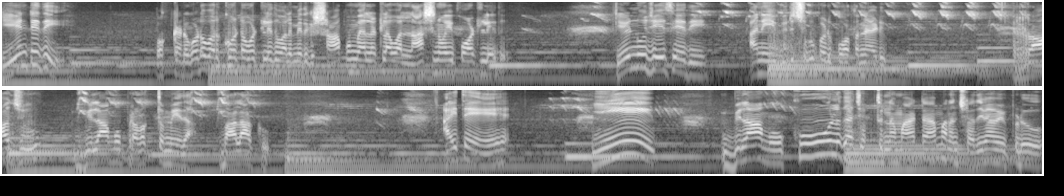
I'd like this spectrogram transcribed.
ఏంటిది? ఒక్కడ కూడా వర్కౌట్ అవ్వట్లేదు వాళ్ళ మీదకి శాపం వెళ్ళట్లా వాళ్ళు నాశనం అయిపోవట్లేదు. ఏం నువ్వు చేసేది? అని విరుచుకు పడిపోతున్నాడు రాజు బిలాము ప్రవక్త మీద బాలాకు. అయితే ఈ బిలాము కూల్గా చెప్తున్న మాట మనం చదివాము ఇప్పుడు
